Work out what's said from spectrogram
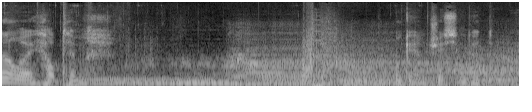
Oh, I helped him. Okay, I'm chasing that.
